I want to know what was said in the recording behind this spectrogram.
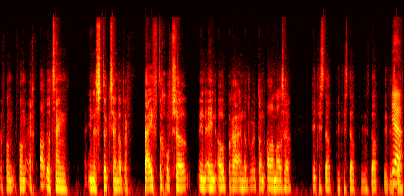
van, van echt, dat zijn, in een stuk zijn dat er 50 of zo in één opera en dat wordt dan allemaal zo, dit is dat, dit is dat, dit is dat, dit is Ja. dat.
